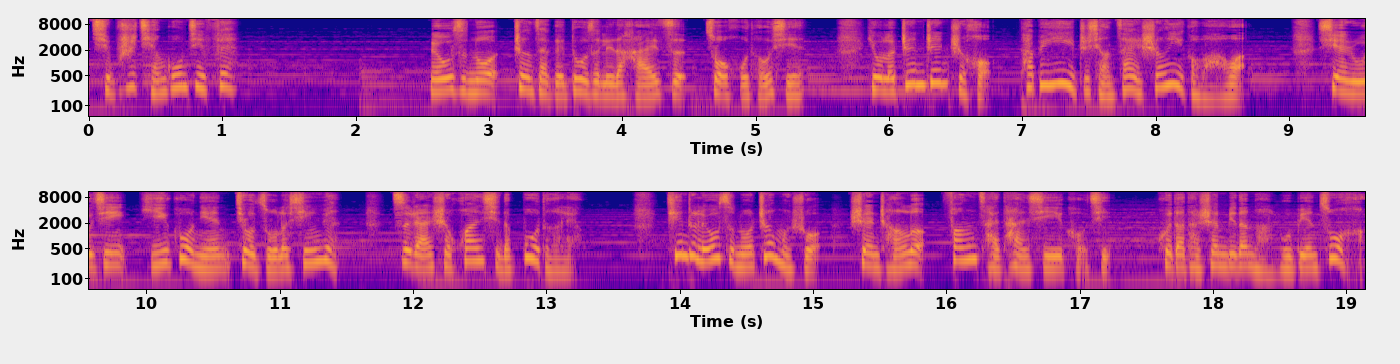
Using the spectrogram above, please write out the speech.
岂不是前功尽废？刘子诺正在给肚子里的孩子做虎头鞋，有了真真之后，他便一直想再生一个娃娃。现如今一过年就足了心愿，自然是欢喜的不得了。听着刘子诺这么说，沈长乐方才叹息一口气，回到他身边的暖炉边坐好。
